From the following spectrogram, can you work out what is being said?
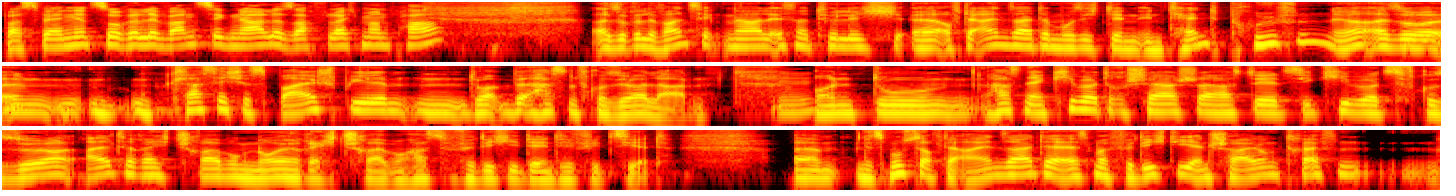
Was wären jetzt so Relevanzsignale? Sag vielleicht mal ein paar. Also Relevanzsignal ist natürlich, äh, auf der einen Seite muss ich den Intent prüfen, ja, also mhm. ein, ein, klassisches Beispiel, du hast einen Friseurladen mhm. und du hast eine Keyword-Recherche, hast du jetzt die Keywords Friseur, alte Rechtschreibung, neue Rechtschreibung hast du für dich identifiziert. Ähm, jetzt musst du auf der einen Seite erstmal für dich die Entscheidung treffen,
